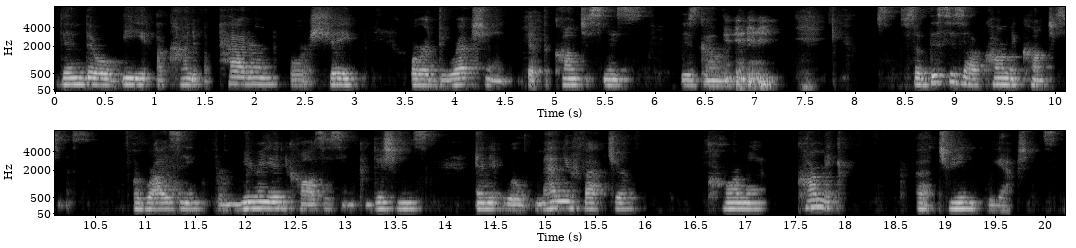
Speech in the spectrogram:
then there will be a kind of a pattern or a shape or a direction that the consciousness is going. so, this is our karmic consciousness arising from myriad causes and conditions, and it will manufacture karma, karmic uh, chain reactions.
